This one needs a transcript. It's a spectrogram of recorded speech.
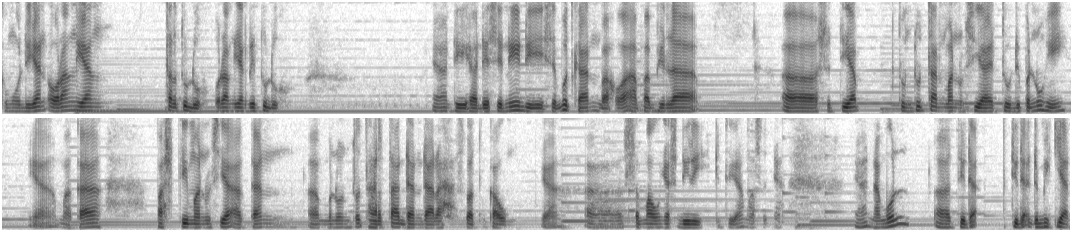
kemudian orang yang tertuduh, orang yang dituduh. Ya, di hadis ini disebutkan bahwa apabila uh, setiap tuntutan manusia itu dipenuhi, ya maka pasti manusia akan uh, menuntut harta dan darah suatu kaum ya uh, semaunya sendiri gitu ya maksudnya. Ya namun uh, tidak tidak demikian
